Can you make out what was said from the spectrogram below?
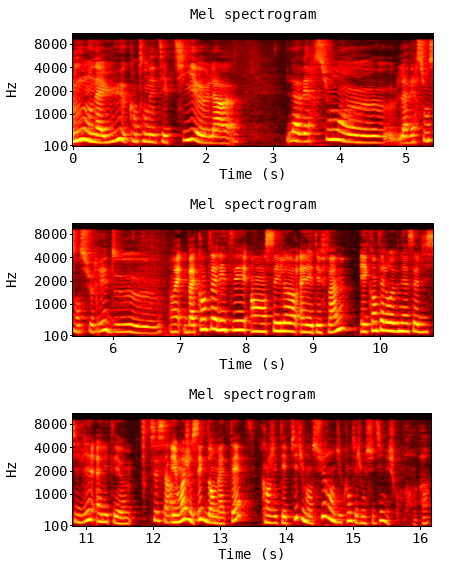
nous, on a eu, quand on était petits, euh, la, la, version, la version censurée de. Ouais, bah quand elle était en Sailor, elle était femme, et quand elle revenait à sa vie civile, elle était homme. C'est ça. Et moi, je sais que dans ma tête, quand j'étais petite, je m'en suis rendu compte et je me suis dit, mais je comprends pas.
